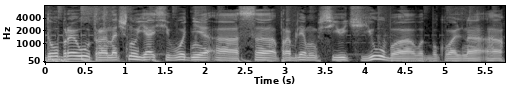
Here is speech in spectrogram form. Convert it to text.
Доброе утро. Начну я сегодня а, с проблемы с YouTube. Вот буквально а,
